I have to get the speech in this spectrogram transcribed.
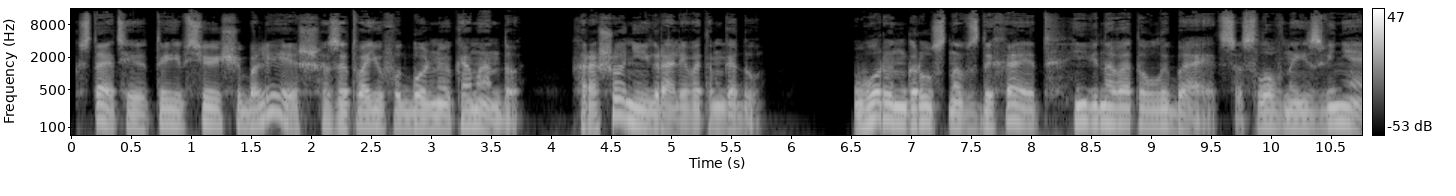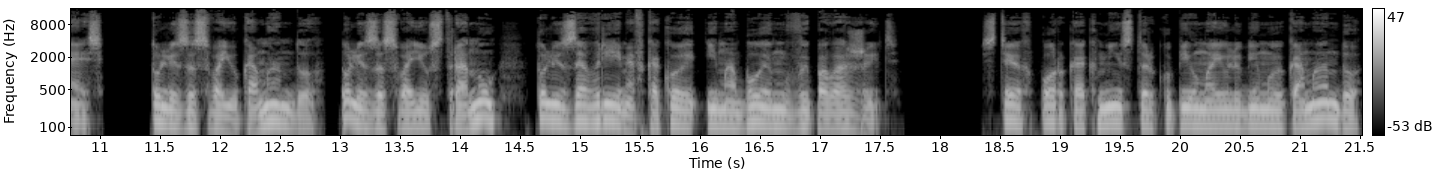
Кстати, ты все еще болеешь за твою футбольную команду? Хорошо они играли в этом году?» Уоррен грустно вздыхает и виновато улыбается, словно извиняясь, то ли за свою команду, то ли за свою страну, то ли за время, в какое им обоим выпало жить. С тех пор, как мистер купил мою любимую команду,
